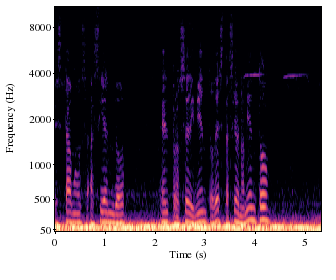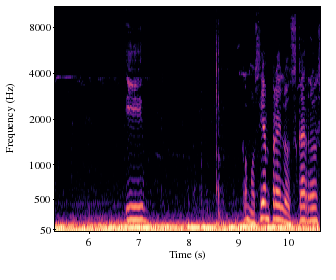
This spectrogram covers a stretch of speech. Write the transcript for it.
Estamos haciendo el procedimiento de estacionamiento. Y como siempre los carros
